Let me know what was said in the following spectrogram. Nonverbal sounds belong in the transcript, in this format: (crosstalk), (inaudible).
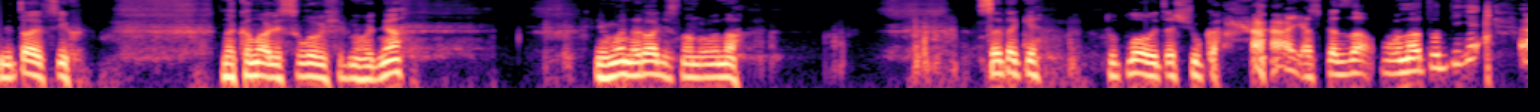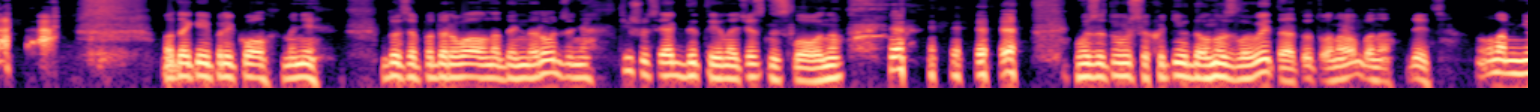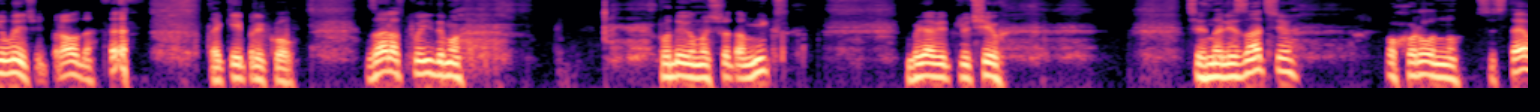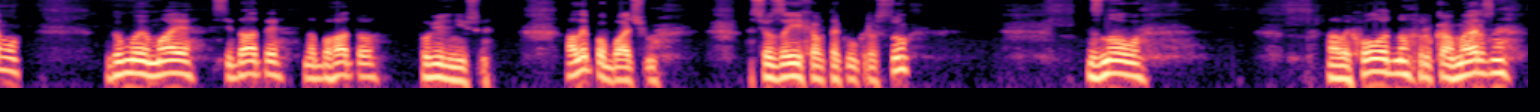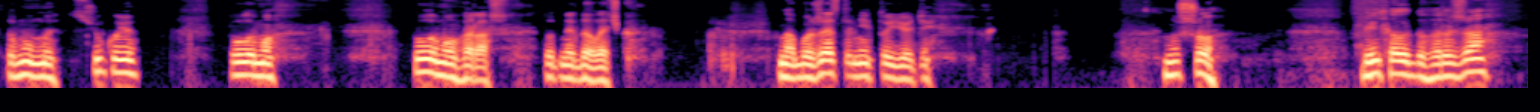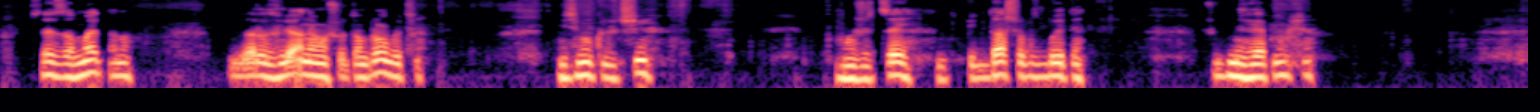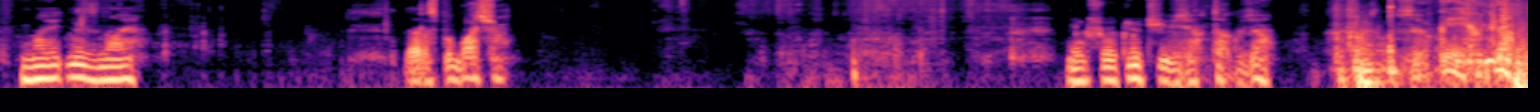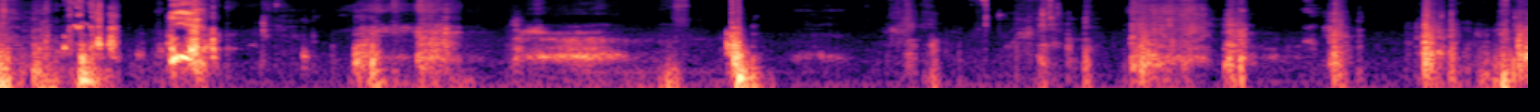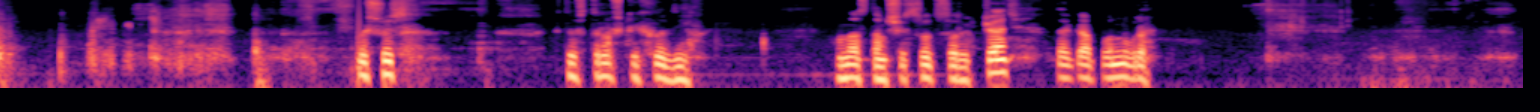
Вітаю всіх на каналі Село Вихідного дня. І в мене радісна новина. Все-таки тут ловиться щука. Ха-ха, (laughs) я сказав, вона тут є. Ха-ха. (laughs) Отакий прикол. Мені доця подарувала на день народження. Тішуся як дитина, чесне слово. Ну. (laughs) Може, тому що хотів давно зловити, а тут вона обана. Дивіться. Вона мені личить, правда? Такий прикол. Зараз поїдемо, подивимось, що там мікс. Бо я відключив сигналізацію, охоронну систему. Думаю, має сідати набагато повільніше. Але побачимо. Ось заїхав в таку красу знову. Але холодно, рука мерзне, тому ми з щукою тулимо, тулимо в гараж. Тут недалечко на божественній Тойоті. Ну що, приїхали до гаража, все заметано. Зараз глянемо, що там робиться. Візьму ключі. Може цей піддашок збити, щоб не гепнувся. Навіть не знаю. Зараз побачимо. Якщо я ключі взяв, так взяв. Все окей, хоча. Є! Щось хтось трошки ходив. У нас там 645, така понура.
